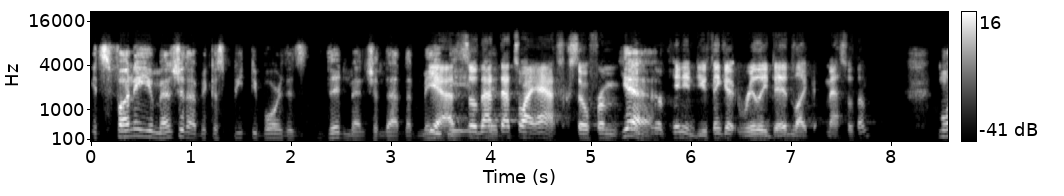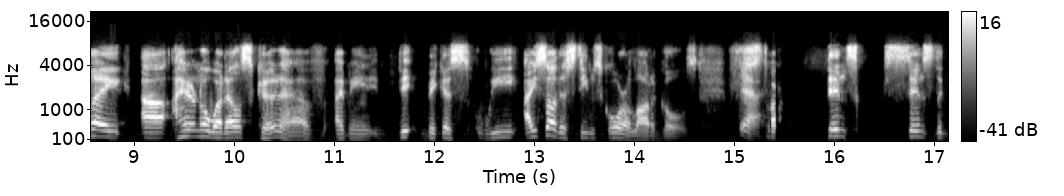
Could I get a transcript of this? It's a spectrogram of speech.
It's funny you mentioned that because Pete DeBoer did, did mention that that maybe yeah, so that did- that's why I ask. So from Yeah. your opinion, do you think it really did like mess with them? like uh, I don't know what else could have. I mean, because we I saw this team score a lot of goals. Yeah. Start- since since the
